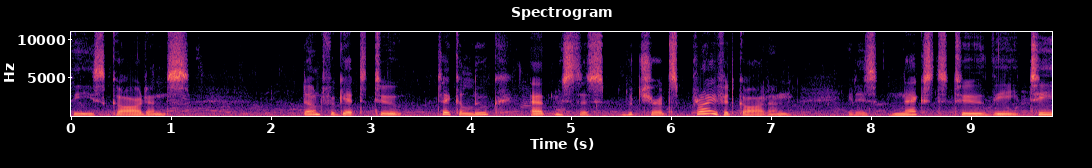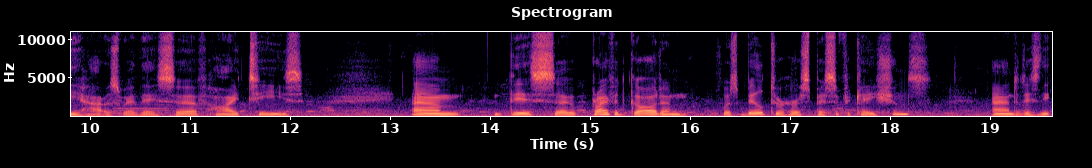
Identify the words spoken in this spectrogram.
these gardens, don't forget to take a look at Mr. Butchart's private garden. It is next to the tea house where they serve high teas. Um, this uh, private garden was built to her specifications, and it is the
